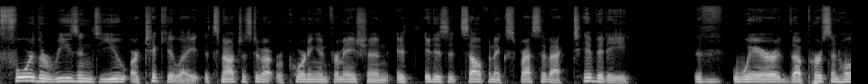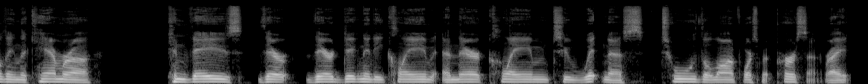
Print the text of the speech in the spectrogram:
for the reasons you articulate. It's not just about recording information, it, it is itself an expressive activity th- where the person holding the camera conveys their their dignity claim and their claim to witness to the law enforcement person, right?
